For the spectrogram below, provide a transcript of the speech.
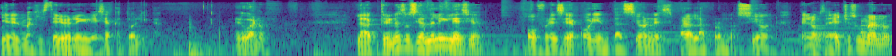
y en el magisterio de la Iglesia Católica. Y bueno, la doctrina social de la Iglesia ofrece orientaciones para la promoción de los derechos humanos,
